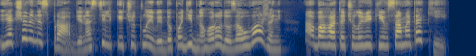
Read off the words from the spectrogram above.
Якщо він і справді настільки чутливий до подібного роду зауважень, а багато чоловіків саме такі,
